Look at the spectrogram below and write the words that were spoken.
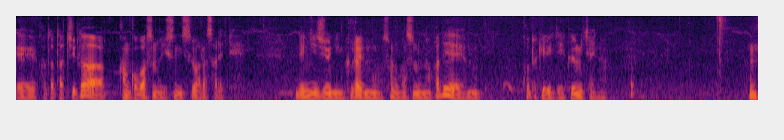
えー、方たちが観光バスの椅子に座らされて、で20人くらいもそのバスの中でもう事切れていくみたいな。うん。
